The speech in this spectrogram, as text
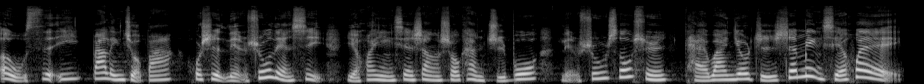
二五四一八零九八，或是脸书联系，也欢迎线上收看直播，脸书搜寻台湾优质生命协会。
